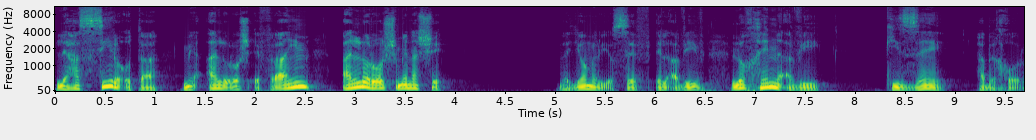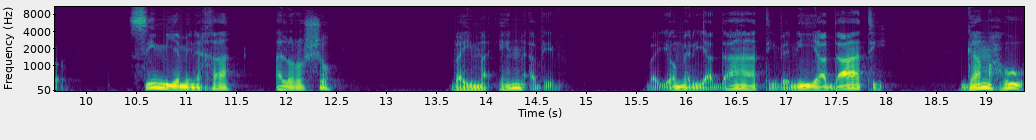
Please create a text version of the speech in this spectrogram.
להסיר אותה מעל ראש אפרים על ראש מנשה. ויאמר יוסף אל אביו, לא כן אבי, כי זה הבכור. שים ימינך על ראשו. וימאן אביו. ויאמר ידעתי בני ידעתי, גם הוא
